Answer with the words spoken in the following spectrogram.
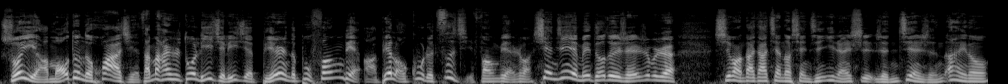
所以啊，矛盾的化解，咱们还是多理解理解别人的不方便啊，别老顾着自己方便，是吧？现金也没得罪谁，是不是？希望大家见到现金依然是人见人爱呢。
